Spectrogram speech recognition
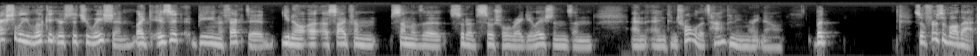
actually look at your situation. Like is it being affected you know aside from some of the sort of social regulations and and and control that's happening right now? But so first of all that.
